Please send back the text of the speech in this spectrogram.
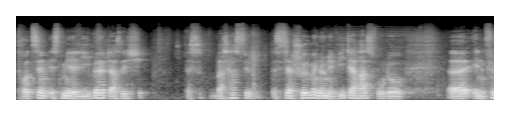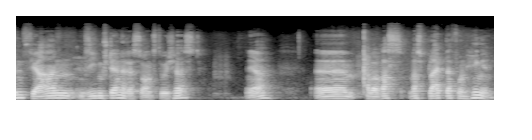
trotzdem ist mir lieber, dass ich das, was hast du, es ist ja schön, wenn du eine Vita hast, wo du äh, in fünf Jahren sieben Sterne-Restaurants durch hast. Ja. Ähm, aber was, was bleibt davon hängen?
